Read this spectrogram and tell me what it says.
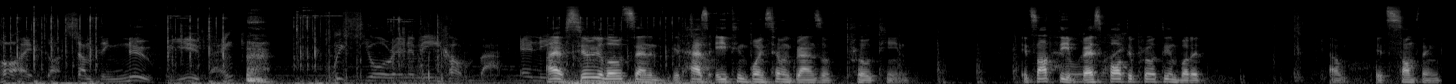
I've got something new for you, Hank. Wish your enemy come back any I have cereal oats and it has 18.7 grams of protein. It's not the best quality protein, but it um, it's something.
